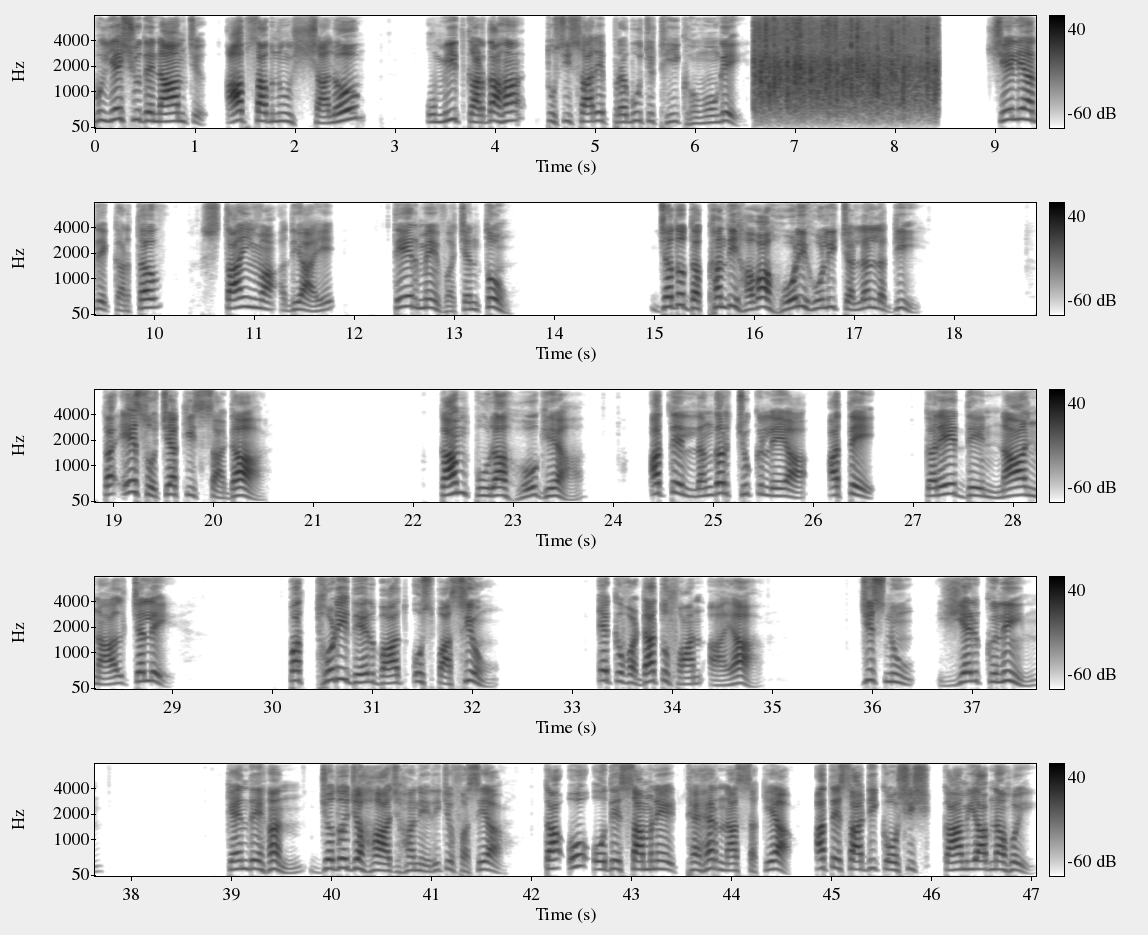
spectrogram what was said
ਪ੍ਰਭੂ ਯੇਸ਼ੂ ਦੇ ਨਾਮ 'ਚ ਆਪ ਸਭ ਨੂੰ ਸ਼ਾਲੋਮ। ਉਮੀਦ ਕਰਦਾ ਹਾਂ ਤੁਸੀਂ ਸਾਰੇ ਪ੍ਰਭੂ 'ਚ ਠੀਕ ਹੋਵੋਗੇ। ਚੇਲਿਆਂ ਦੇ ਕਰਤੱਵ 27ਵਾਂ ਅਧਿਆਏ 13ਵੇਂ ਵਚਨ ਤੋਂ। ਜਦੋਂ ਦੱਖਣ ਦੀ ਹਵਾ ਹੌਲੀ-ਹੌਲੀ ਚੱਲਣ ਲੱਗੀ, ਤਾਂ ਇਹ ਸੋਚਿਆ ਕਿ ਸਾਡਾ ਕੰਮ ਪੂਰਾ ਹੋ ਗਿਆ ਅਤੇ ਲੰਗਰ ਚੁੱਕ ਲਿਆ ਅਤੇ ਕਰੇ ਦੇ ਨਾਲ-ਨਾਲ ਚੱਲੇ। ਪਰ ਥੋੜ੍ਹੀ ਦੇਰ ਬਾਅਦ ਉਸ ਪਾਸਿਓਂ ਇੱਕ ਵੱਡਾ ਤੂਫਾਨ ਆਇਆ ਜਿਸ ਨੂੰ ਯਰਕੁਲੀਨ ਕਹਿੰਦੇ ਹਨ, ਜਦੋਂ ਜਹਾਜ਼ ਹਨੇਰੀ 'ਚ ਫਸਿਆ, ਤਾਂ ਉਹ ਉਹਦੇ ਸਾਹਮਣੇ ਠਹਿਰ ਨਾ ਸਕਿਆ ਅਤੇ ਸਾਡੀ ਕੋਸ਼ਿਸ਼ ਕਾਮਯਾਬ ਨਾ ਹੋਈ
